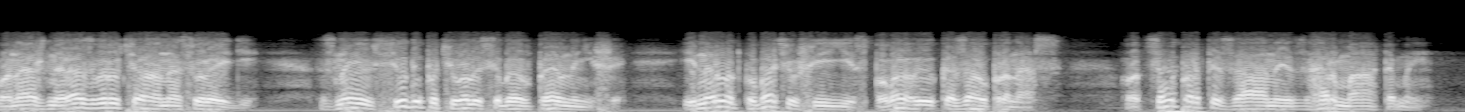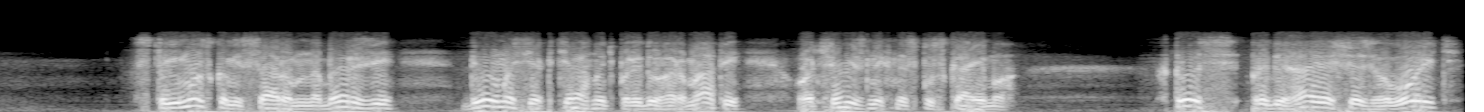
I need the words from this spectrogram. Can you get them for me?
Вона ж не раз виручала нас у рейді, з нею всюди почували себе впевненіше, і народ, побачивши її, з повагою казав про нас оце партизани з гарматами. Стоїмо з комісаром на березі, дивимося, як тягнуть по льоду гармати, очей з них не спускаємо. Хтось прибігає, щось говорить,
